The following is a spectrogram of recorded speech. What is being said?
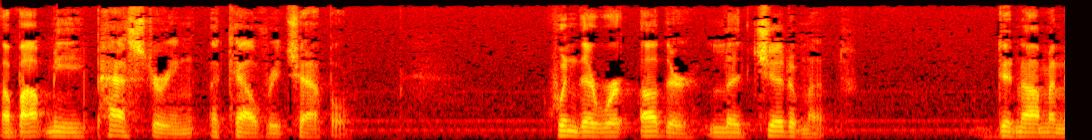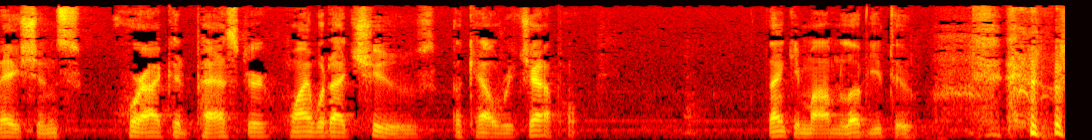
about me pastoring a Calvary chapel when there were other legitimate denominations where I could pastor, why would I choose a Calvary chapel? Thank you, Mom. Love you too.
